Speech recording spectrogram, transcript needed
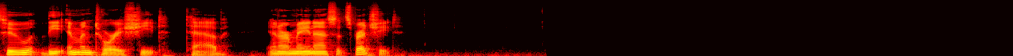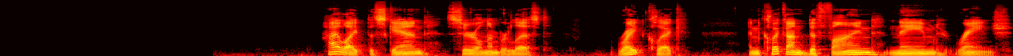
to the Inventory Sheet tab in our main asset spreadsheet. Highlight the scanned serial number list. Right-click and click on Defined Named Range.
